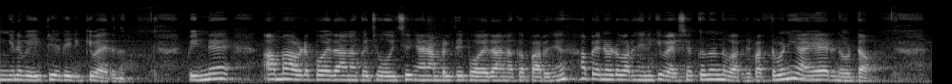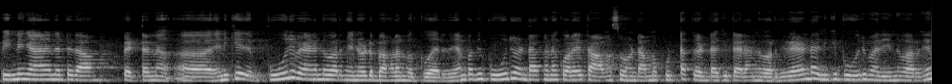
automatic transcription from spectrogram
ഇങ്ങനെ വെയിറ്റ് ചെയ്തിരിക്കുമായിരുന്നു പിന്നെ അമ്മ അവിടെ പോയതാണെന്നൊക്കെ ചോദിച്ച് ഞാൻ അമ്പലത്തിൽ പോയതാണെന്നൊക്കെ പറഞ്ഞ്. അപ്പോൾ എന്നോട് പറഞ്ഞു എനിക്ക് വിശക്കുന്നെന്ന് പറഞ്ഞു. പത്ത് മണി ആയായിരുന്നു കേട്ടോ. പിന്നെ ഞാൻ എന്നിട്ട് ഇതാ പെട്ടെന്ന് എനിക്ക് പൂരി വേണമെന്ന് പറഞ്ഞ് എന്നോട് ബഹളം വെക്കുമായിരുന്നു ഞാൻ പറഞ്ഞു പൂരി ഉണ്ടാക്കണ കുറേ താമസമുണ്ട്. അമ്മ പുട്ടൊക്കെ ഉണ്ടാക്കി തരാമെന്ന് പറഞ്ഞു. വേണ്ട എനിക്ക് പൂരി മതി എന്ന് പറഞ്ഞു.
